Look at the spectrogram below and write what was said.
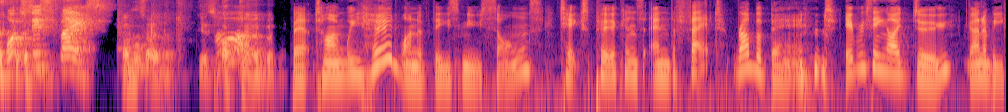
Watch this space. October. Yes, Ah. October. About time we heard one of these new songs, Tex Perkins and the Fat Rubber Band. Everything I do gonna be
